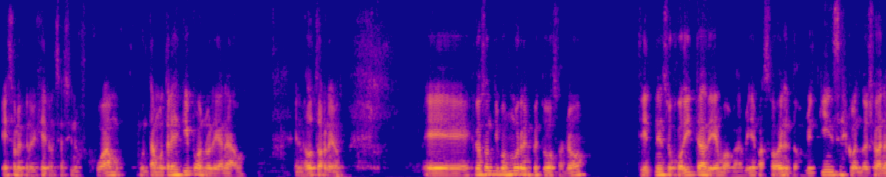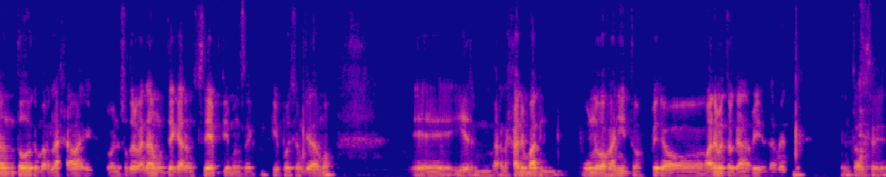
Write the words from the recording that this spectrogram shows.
eso es lo que nos dijeron. O sea, si nos jugamos, juntamos tres equipos, no le ganamos en los dos torneos. Eh, creo que son tipos muy respetuosos, ¿no? Tienen su jodita, digamos, a mí me pasó en el 2015 cuando ellos ganaban todo, que me relajaban, y bueno, nosotros ganamos, ustedes quedaron séptimo, no sé qué posición quedamos, eh, y me relajaron uno o dos añitos, pero ahora me toca a mí, realmente. Entonces,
